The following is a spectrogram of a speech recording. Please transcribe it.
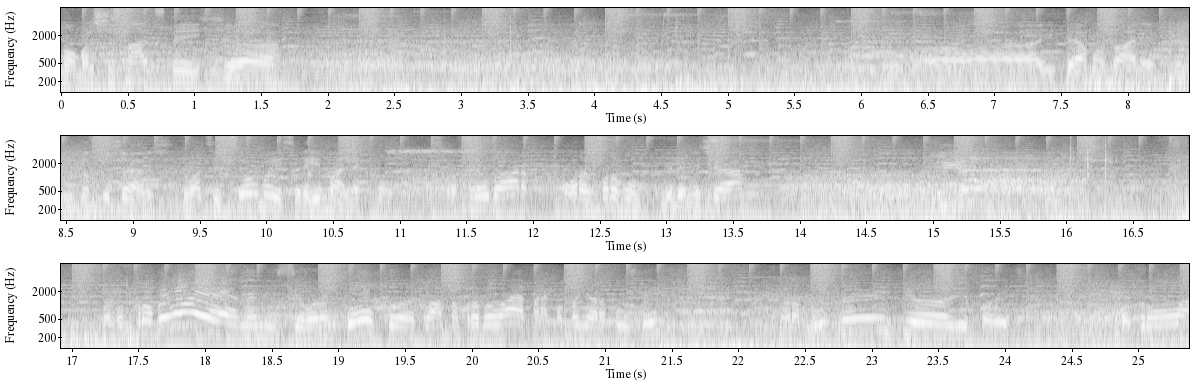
номер 16. Е, е, Йдемо далі. Сергій Костушевич, 27-й, Сергій Мельник. Штрафний удар. Орес Боргун біля м'яча. Боргун пробиває на місці Воронков. Класно пробиває. Перехоплення Рапушний. Рапушний. е, Відповідь. Покрова.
